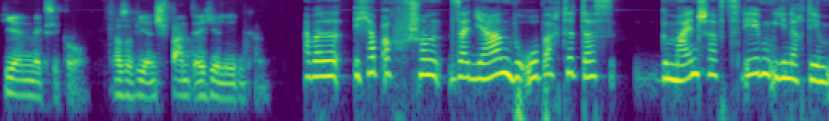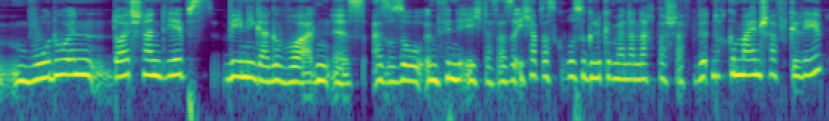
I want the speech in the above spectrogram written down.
hier in Mexiko. Also wie entspannt er hier leben kann. Aber ich habe auch schon seit Jahren beobachtet, dass Gemeinschaftsleben, je nachdem, wo du in Deutschland lebst, weniger geworden ist. Also so empfinde ich das. Also ich habe das große Glück in meiner Nachbarschaft wird noch Gemeinschaft gelebt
